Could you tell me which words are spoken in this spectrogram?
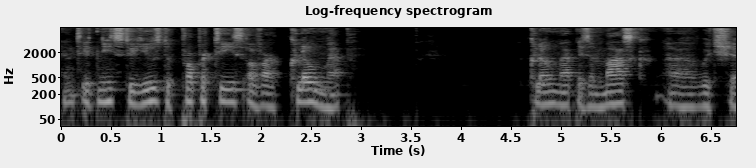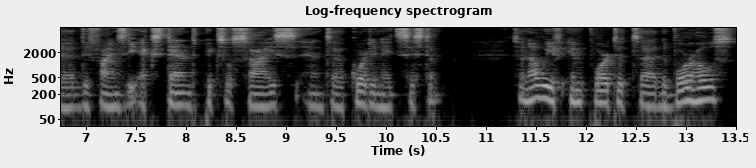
And it needs to use the properties of our clone map. Clone map is a mask uh, which uh, defines the extent, pixel size, and uh, coordinate system. So now we've imported uh, the boreholes.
